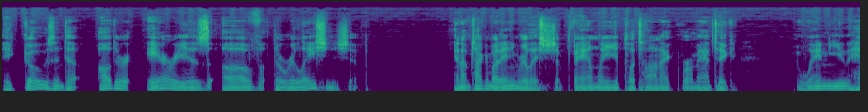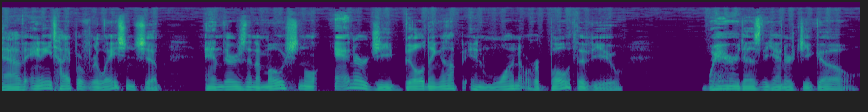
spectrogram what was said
It goes into other areas of the relationship. And I'm talking about any relationship family, platonic, romantic. When you have any type of relationship and there's an emotional energy building up in one or both of you, where does the energy go?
